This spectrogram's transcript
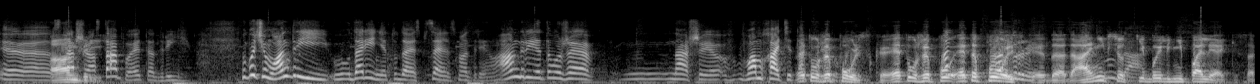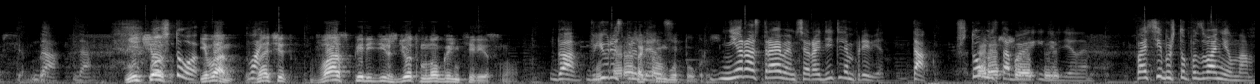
э, старший Андрей. Остапа, это Андрей. Ну почему? Андрей, ударение туда я специально смотрела. Андрей это уже наши в Амхате Это уже придумали. польское, это уже по- Ан- это Андрей. польское, да, да. Они Ну все-таки да. были не поляки совсем. Да, да. Ничего, Ну что, Иван, Вань. значит, вас впереди ждет много интересного. Да, в Вот юриспруденции. вот. Не расстраиваемся, родителям привет. Так, что мы с Хорошо, тобой, привет. Игорь, делаем? Спасибо, что позвонил нам.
